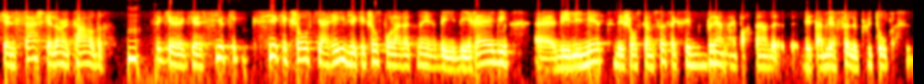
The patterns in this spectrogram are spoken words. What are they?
qu'elle sache qu'elle a un cadre Mm. Tu sais que, que s'il y, a quelque chose qui arrive, il y a quelque chose pour la retenir, des, des règles, euh, des limites, des choses comme ça. Fait que c'est vraiment important d'établir ça le plus tôt possible.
